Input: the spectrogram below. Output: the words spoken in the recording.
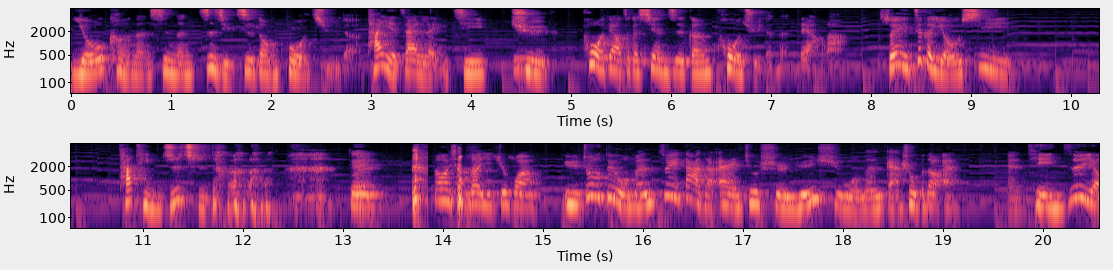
有可能是能自己自动破局的。他也在累积去。破掉这个限制跟破局的能量啦，所以这个游戏它挺支持的。对，让我想到一句话：宇宙对我们最大的爱就是允许我们感受不到爱，挺自由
